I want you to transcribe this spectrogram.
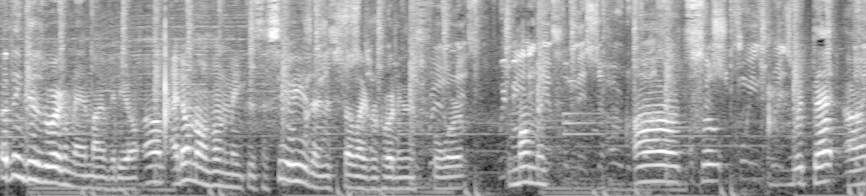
I think this is where I'm gonna end my video. Um, I don't know if I'm gonna make this a series. I just felt like recording this for the moment. Uh, so with that, I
